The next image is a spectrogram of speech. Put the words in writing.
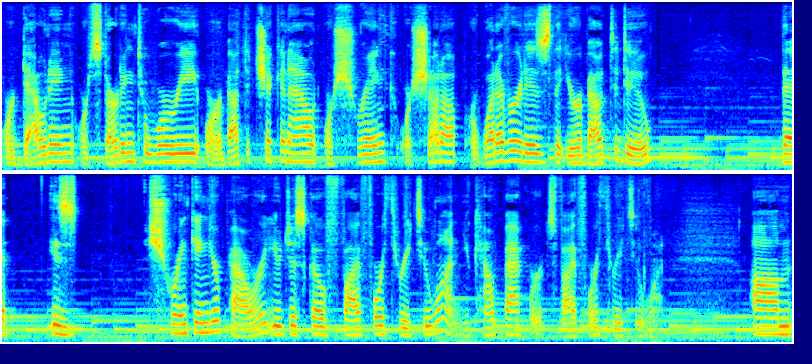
or doubting or starting to worry or about to chicken out or shrink or shut up or whatever it is that you're about to do that is shrinking your power you just go five four three two one you count backwards five four three two one um,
